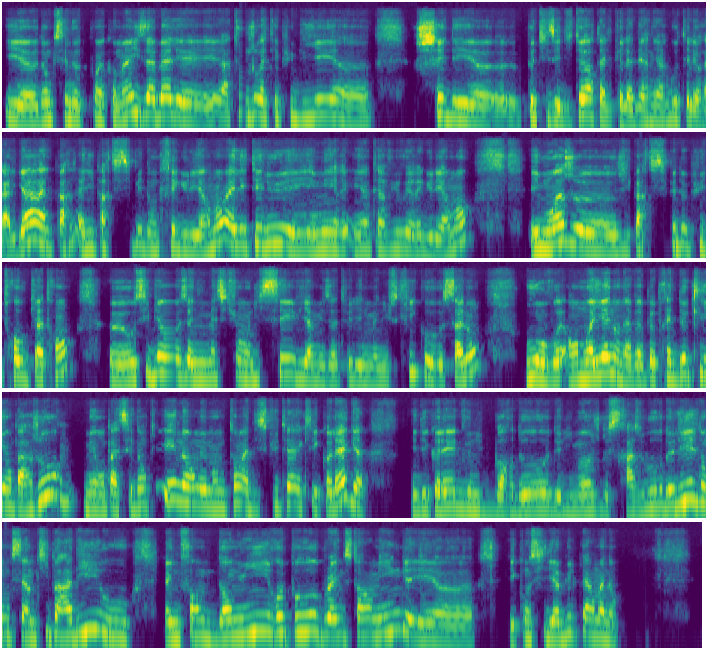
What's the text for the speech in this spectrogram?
Et euh, donc, c'est notre point commun. Isabelle a toujours été publiée euh, chez des euh, petits éditeurs tels que La Dernière Goutte et Le Réal Gare. Elle, elle, y participait donc régulièrement. Elle est élue et aimée et interviewée régulièrement. Et moi, j'y participais depuis trois ou quatre ans, aussi bien aux animations au lycée via mes ateliers de manuscrits qu'au salon, où en moyenne, on avait à peu près deux clients par jour, mais on passait donc énormément de temps à discuter avec les collègues et des collègues venus de Bordeaux, de Limoges, de Strasbourg, de Lille. Donc c'est un petit paradis où il y a une forme d'ennui, repos, brainstorming et, euh, conciliabule permanent.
